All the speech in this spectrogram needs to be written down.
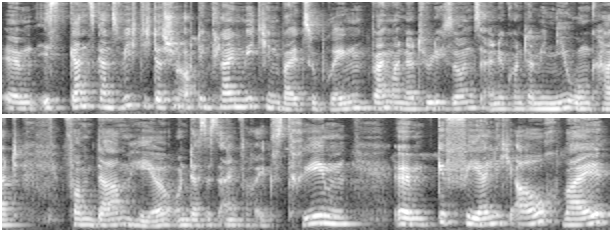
ähm, ist ganz, ganz wichtig, das schon auch den kleinen Mädchen beizubringen, weil man natürlich sonst eine Kontaminierung hat vom Darm her. Und das ist einfach extrem ähm, gefährlich auch, weil,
